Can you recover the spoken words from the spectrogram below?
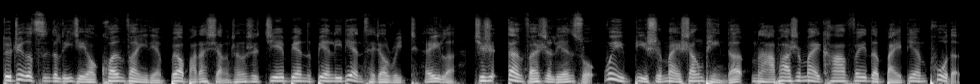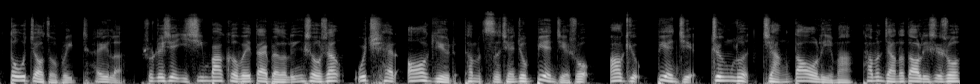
对这个词的理解要宽泛一点，不要把它想成是街边的便利店才叫 retailer。其实，但凡是连锁，未必是卖商品的，哪怕是卖咖啡的、摆店铺的，都叫做 retailer。说这些以星巴克为代表的零售商，which had argued，他们此前就辩解说，argue 辩解、争论、讲道理嘛。他们讲的道理是说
